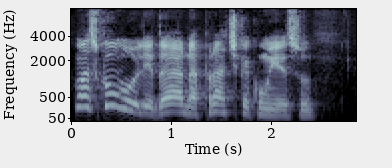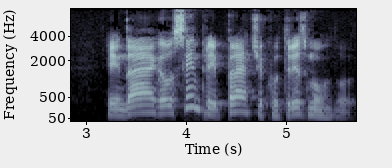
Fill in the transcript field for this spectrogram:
Mas como lidar na prática com isso? Indaga o sempre prático Trismundo.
